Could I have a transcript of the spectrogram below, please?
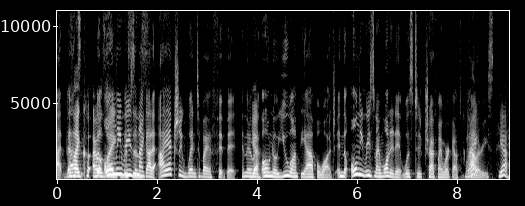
I, because I, that's I the like, only this reason I got it, I actually went to buy a Fitbit, and they're Yeah. like, "Oh no, you want the Apple Watch." And the only reason I wanted it was to track my workouts, Right. calories, yeah,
